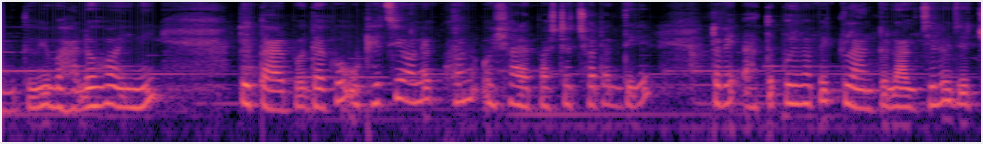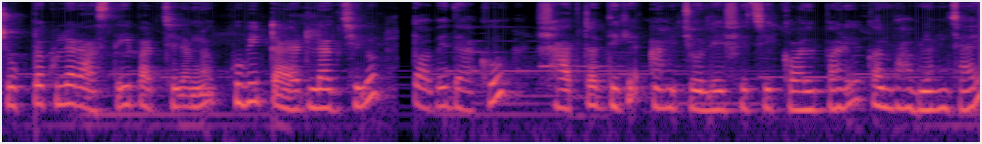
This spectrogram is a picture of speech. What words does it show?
একদমই ভালো হয়নি। তো তারপর দেখো উঠেছি অনেকক্ষণ ওই সাড়ে পাঁচটা, ছটার দিকে। তবে এত পরিমাপে ক্লান্ত লাগছিল যে চোখটা খুলে আসতেই পারছিলাম না, খুবই টায়ার্ড লাগছিল। তবে দেখো সাতটার দিকে আমি চলে এসেছি কল পাড়ে, কারণ ভাবলাম যাই,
